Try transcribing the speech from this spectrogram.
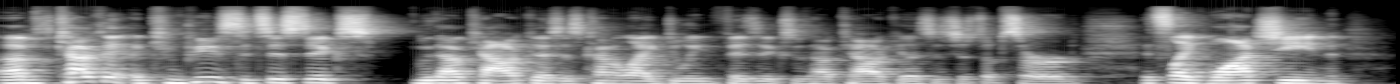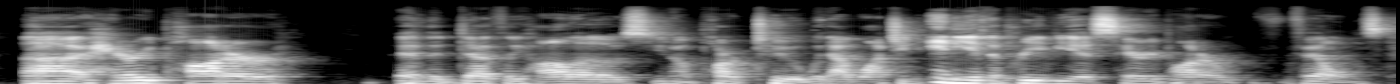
Um, calculate uh, computing statistics without calculus is kind of like doing physics without calculus. It's just absurd. It's like watching uh, Harry Potter and the Deathly Hallows, you know, part two, without watching any of the previous Harry Potter films.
